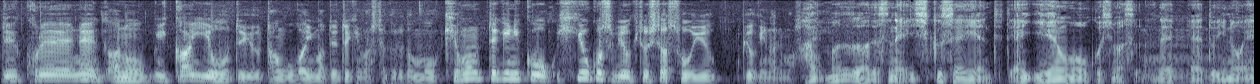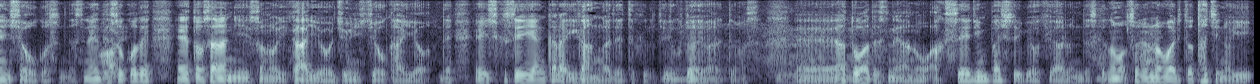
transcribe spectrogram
でこれねあの胃潰瘍という単語が今出てきましたけれども基本的にこう引き起こす病気としてはそういう病気になりますはい、まずはですね萎縮性胃炎って言って胃炎を起こします。で、えーと、胃の炎症を起こすんですね。で、はい、そこで、えーと、さらにその胃潰瘍十二指腸潰瘍。で萎縮性胃炎から胃がんが出てくるということが言われています、えー、あとはですねあの悪性リンパ腫という病気があるんですけどもそれの割とたちのいい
